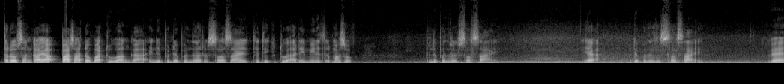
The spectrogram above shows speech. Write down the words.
terusan kayak part 1, part 2 enggak. Ini bener-bener selesai. Jadi kedua anime ini termasuk bener-bener selesai. Ya, bener-bener selesai. Oke. Okay?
